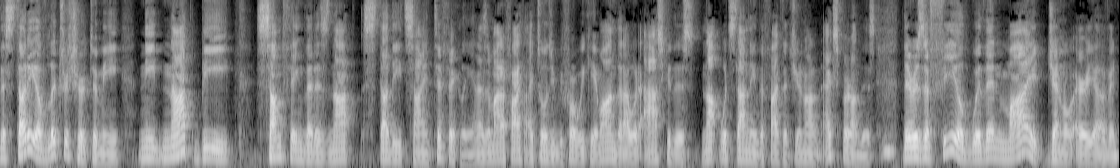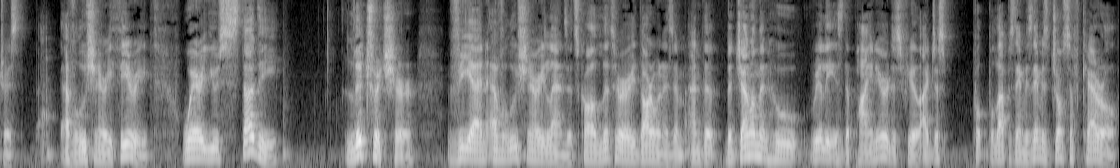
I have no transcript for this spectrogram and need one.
the study of literature to me need not be something that is not studied scientifically. And as a matter of fact, I told you before we came on that I would ask you this, notwithstanding the fact that you're not an expert on this. There is a field within my general area of interest, evolutionary theory, where you study literature via an evolutionary lens. It's called literary Darwinism. And the, the gentleman who really is the pioneer of this field, I just pulled up his name. His name is Joseph Carroll.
